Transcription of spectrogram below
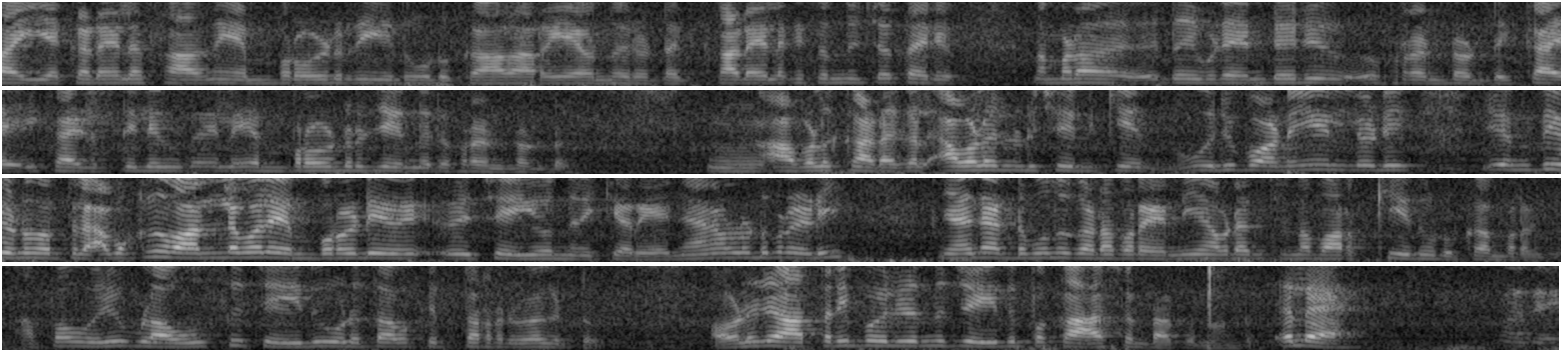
തയ്യക്കടയിലെ സാധനം എംബ്രോയിഡറി ചെയ്ത് കൊടുക്കുക. അതറിയാവുന്നവരുണ്ട് കടയിലൊക്കെ ചെന്ന് വെച്ചാൽ തരും. നമ്മുടെ ഇത് ഇവിടെ എന്റെ ഒരു ഫ്രണ്ടുണ്ട് കൈ കഴുത്തിലും എംബ്രോയിഡറി ചെയ്യുന്നൊരു ഫ്രണ്ടുണ്ട് അവൾ കടകൾ അവളെന്നോട് ചോദിച്ചു എനിക്ക് ഒരു പണിയില്ലടി എന്ത് ചെയ്യണമെന്ന് അറിയത്തില്ല. അവൾക്ക് നല്ലപോലെ എംബ്രോയിഡറി ചെയ്യുമെന്ന് എനിക്കറിയാം. ഞാൻ അവളോട് റെഡി ഞാൻ രണ്ട് മൂന്ന് കട പറയാം. നീ അവിടെ ചെന്ന് വർക്ക് ചെയ്ത് കൊടുക്കാൻ പറഞ്ഞു. അപ്പോൾ ഒരു ബ്ലൗസ് ചെയ്ത് കൊടുത്താൽ അവൾക്ക് ഇത്ര രൂപ കിട്ടും. അവൾ രാത്രി പോലും ഒന്ന് ചെയ്ത് ഇപ്പോൾ കാശുണ്ടാക്കുന്നുണ്ട് അല്ലേ? അതെ.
